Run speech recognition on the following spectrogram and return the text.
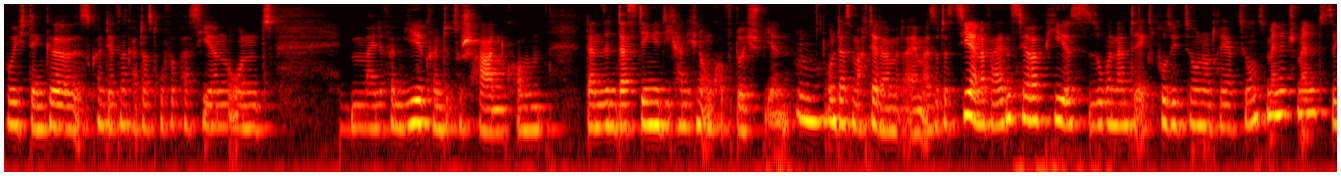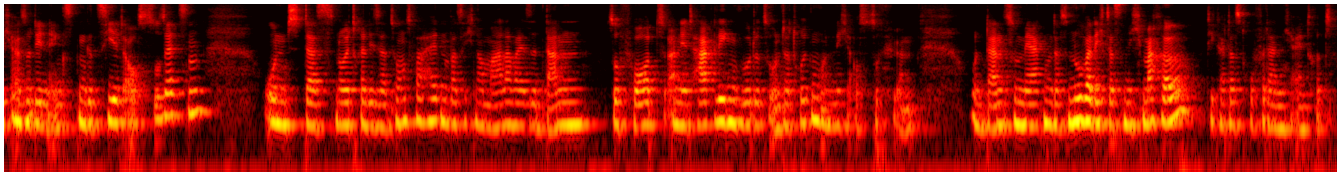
wo ich denke, es könnte jetzt eine Katastrophe passieren und meine Familie könnte zu Schaden kommen, dann sind das Dinge, die kann ich nur im Kopf durchspielen. Mhm. Und das macht er dann mit einem. Also das Ziel einer Verhaltenstherapie ist sogenannte Exposition und Reaktionsmanagement, sich also mhm. den Ängsten gezielt auszusetzen und das Neutralisationsverhalten, was ich normalerweise dann sofort an den Tag legen würde, zu unterdrücken und nicht auszuführen. Und dann zu merken, dass nur weil ich das nicht mache, die Katastrophe dann nicht eintritt.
